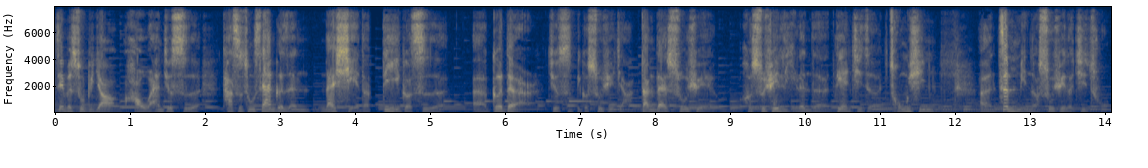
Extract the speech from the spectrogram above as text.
这本书比较好玩，就是它是从三个人来写的。第一个是呃哥德尔，就是一个数学家，当代数学和数学理论的奠基者，重新嗯证明了数学的基础，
